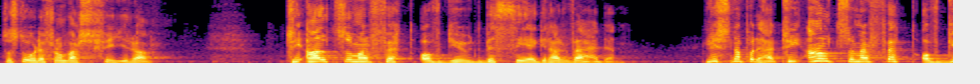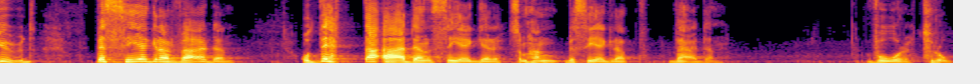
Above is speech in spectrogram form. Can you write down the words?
så står det från vers 4. Ty allt som är fött av Gud besegrar världen. Lyssna på det här. Ty allt som är fött av Gud besegrar världen. Och detta är den seger som han besegrat världen. Vår tro.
